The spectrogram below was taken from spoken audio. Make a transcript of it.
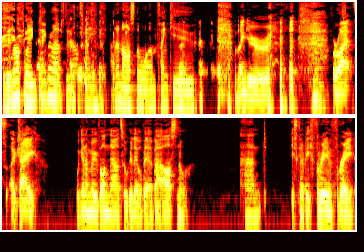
Did it last week? Thank you very much. Did it last week? And an Arsenal one. Thank you. Thank you. right. Okay. We're going to move on now and talk a little bit about Arsenal. And it's going to be three and three.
